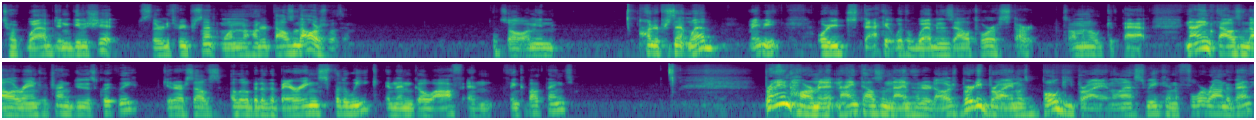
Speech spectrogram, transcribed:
took Webb, didn't give a shit. It's 33%, won $100,000 with him. So, I mean, 100% Webb, maybe. Or you'd stack it with a Webb and a Zalatoris start. So I'm going to look at that. $9,000 range. We're trying to do this quickly, get ourselves a little bit of the bearings for the week, and then go off and think about things. Brian Harman at nine thousand nine hundred dollars. Birdie Brian was bogey Brian last week in a four round event.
